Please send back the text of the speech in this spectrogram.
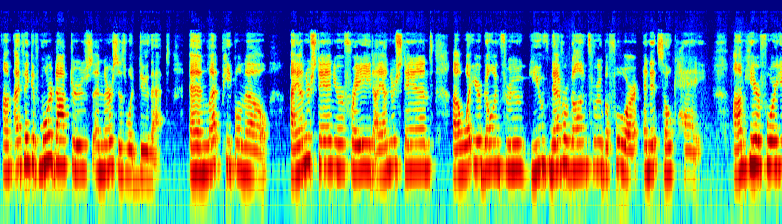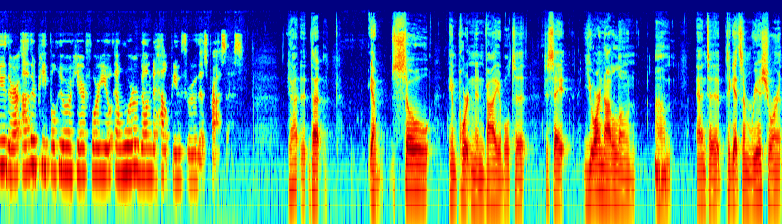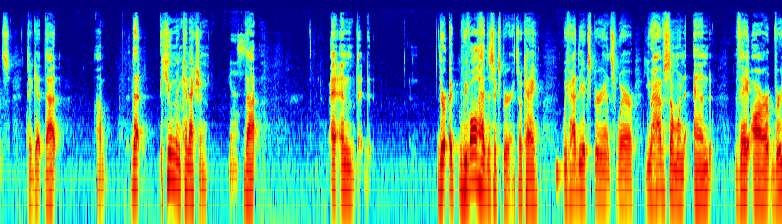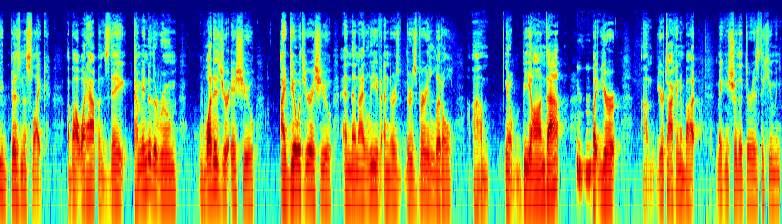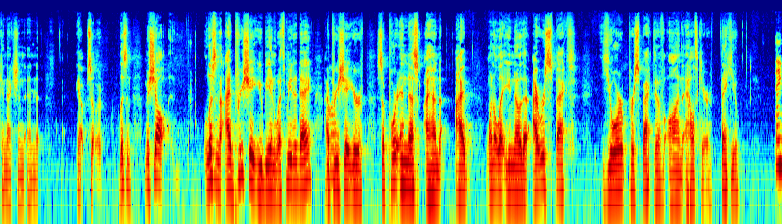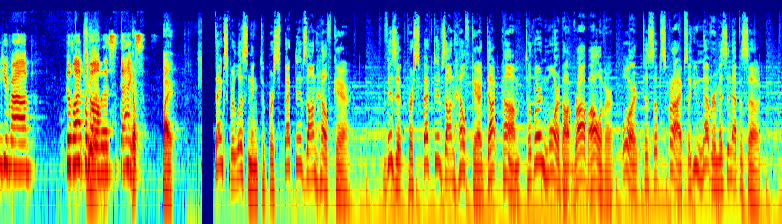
Um, I think if more doctors and nurses would do that and let people know I understand you're afraid. I understand uh, what you're going through. You've never gone through before, and it's okay. I'm here for you. There are other people who are here for you, and we're going to help you through this process. Yeah, that, yeah, so important and valuable to to say you are not alone, mm-hmm. um, and to to get some reassurance, to get that um, that human connection Yes. That and there we've all had this experience, okay? We've had the experience where you have someone and they are very businesslike. about what happens. They come into the room. What is your issue? I deal with your issue, and then I leave. And there's there's very little, um, you know, beyond that. Mm-hmm. But you're um, you're talking about making sure that there is the human connection. And yeah, so listen, Michelle, listen. I appreciate you being with me today. I appreciate your support in this, and I want to let you know that I respect your perspective on healthcare. Thank you. Thank you, Rob. Good luck with all this. Thanks. Yep. Bye. Thanks for listening to Perspectives on Healthcare. Visit perspectivesonhealthcare.com to learn more about Rob Oliver or to subscribe so you never miss an episode.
